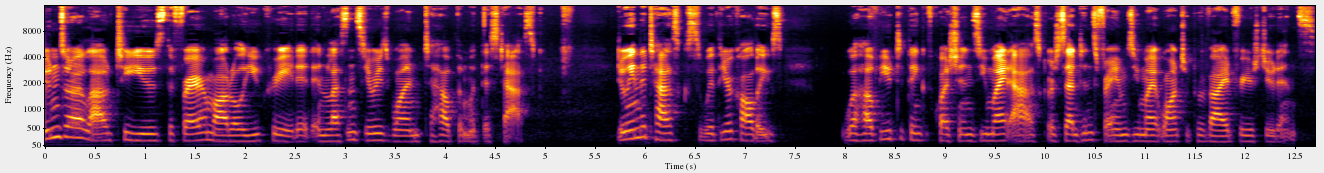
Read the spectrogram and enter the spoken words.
Students are allowed to use the Frayer model you created in Lesson Series 1 to help them with this task. Doing the tasks with your colleagues will help you to think of questions you might ask or sentence frames you might want to provide for your students.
